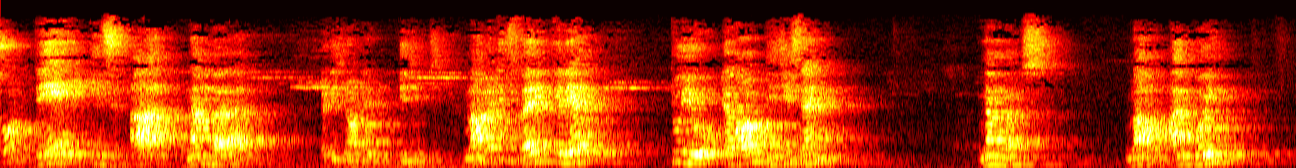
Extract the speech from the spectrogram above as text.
So 10 is a number, it is not a digit. Now it is very clear to you about digits and numbers. Now I am going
